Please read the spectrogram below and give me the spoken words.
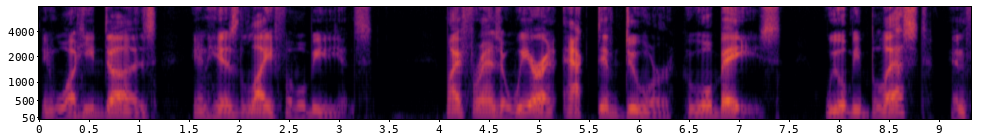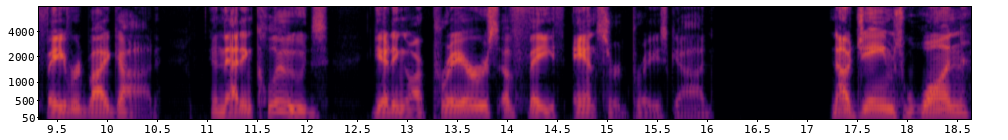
in what he does in his life of obedience. My friends, we are an active doer who obeys. We will be blessed and favored by God. And that includes getting our prayers of faith answered, praise God. Now, James 1,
